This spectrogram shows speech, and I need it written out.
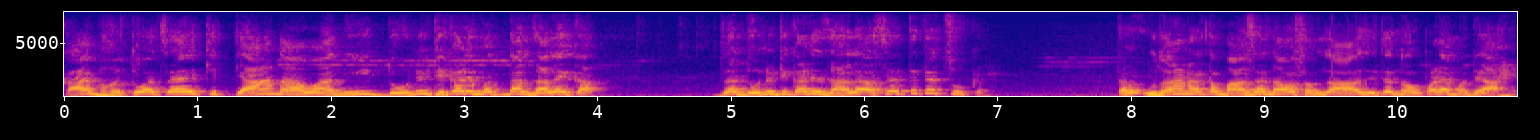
काय महत्त्वाचं आहे की त्या नावानी दोन्ही ठिकाणी मतदान झालंय का? जर दोन्ही ठिकाणी झालं असेल तर ते चूक आहे. तर उदाहरणार्थ माझं नाव समजा आज इथे नौपाड्यामध्ये आहे.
